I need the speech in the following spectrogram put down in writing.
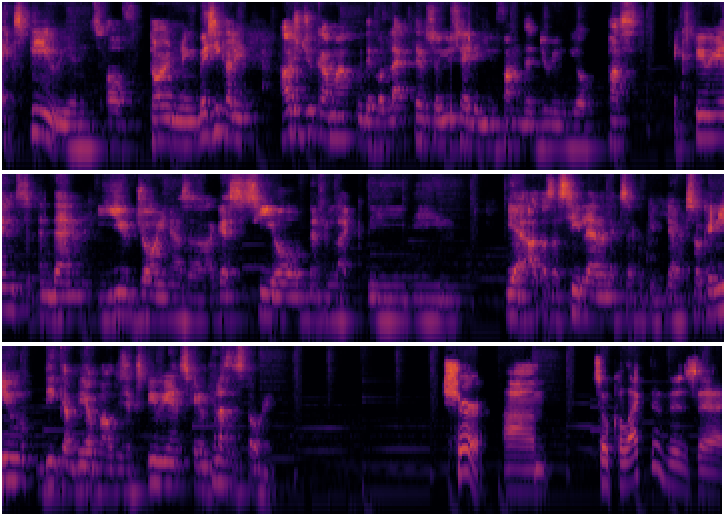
experience of turning basically how did you come up with the collective so you say that you founded during your past experience and then you join as a i guess ceo definitely like the the yeah as a c-level executive there so can you dig a bit about this experience can you tell us the story sure um, so collective is an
